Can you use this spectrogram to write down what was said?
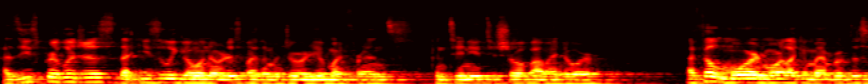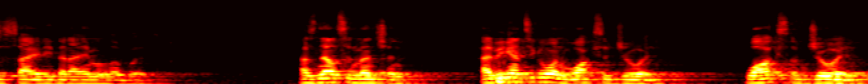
As these privileges that easily go unnoticed by the majority of my friends continued to show up at my door, I felt more and more like a member of the society that I am in love with. As Nelson mentioned, I began to go on walks of joy. Walks of joy.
